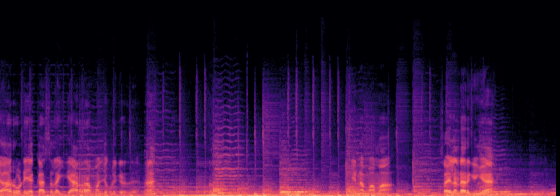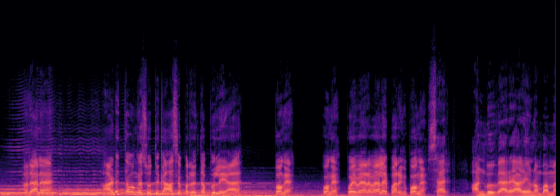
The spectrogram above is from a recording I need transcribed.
யாருடைய காசுல யாரா மஞ்சள் குடிக்கிறது ஆ? என்ன மாமா சைலண்டா இருக்கீங்க? அதானே அடுத்தவங்க சொத்துக்கு ஆசைப்படுறது தப்பு இல்லையா? போங்க போங்க போய் வேற வேலையை பாருங்க போங்க. சார் அன்பு வேற யாரையும் நம்பாம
